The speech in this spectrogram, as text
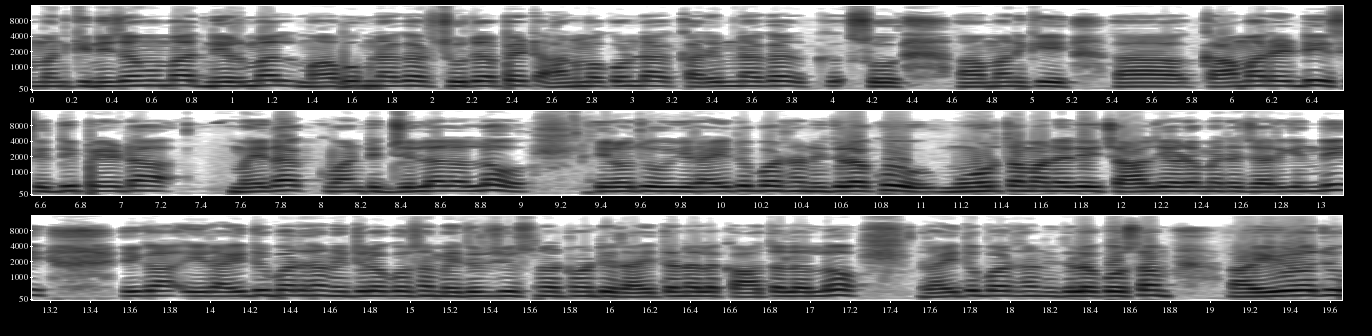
మనకి నిజామాబాద్ నిర్మల్ మహబూబ్ నగర్ సూర్యాపేట హనుమకొండ కరీంనగర్ మనకి కామారెడ్డి సిద్దిపేట మెదక్ వంటి జిల్లాలలో ఈరోజు ఈ రైతు భరోసా నిధులకు ముహూర్తం అనేది చాలు చేయడం అయితే జరిగింది. ఇక ఈ రైతు భరోసా నిధుల కోసం ఎదురు చూస్తున్నటువంటి రైతన్నల ఖాతాలలో రైతు భరోసా నిధుల కోసం ఈరోజు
